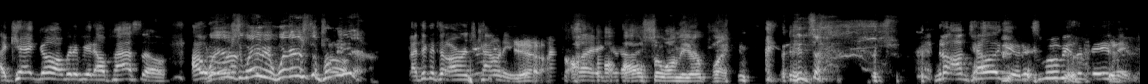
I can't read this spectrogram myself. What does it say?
I can't go. I'm going to be in El Paso. I Where's wait a minute? Where's the premiere? I think it's in Orange County. Yeah. Like, uh, also on the airplane. It's no, I'm telling you, this movie is amazing.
